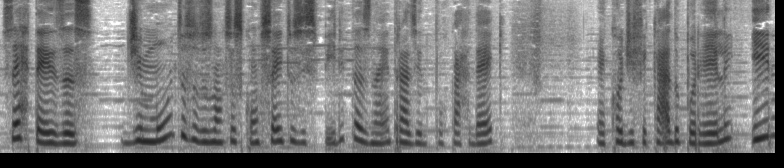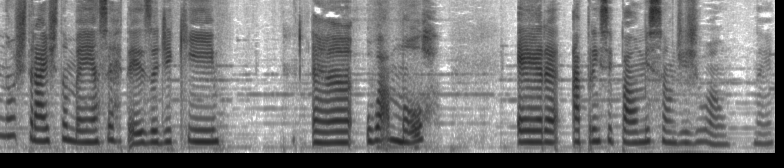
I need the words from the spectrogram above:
certezas de muitos dos nossos conceitos espíritas, né, trazido por Kardec, é, codificado por ele, e nos traz também a certeza de que uh, o amor era a principal missão de João. Né?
